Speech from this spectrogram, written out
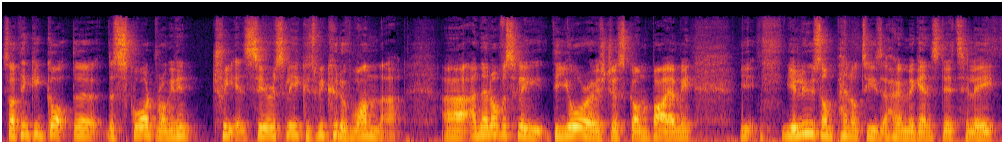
So I think he got the the squad wrong. He didn't treat it seriously because we could have won that. Uh, and then obviously the Euros just gone by. I mean, you, you lose on penalties at home against Italy.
